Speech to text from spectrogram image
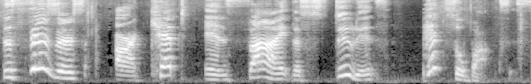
The scissors are kept inside the students' pencil boxes.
